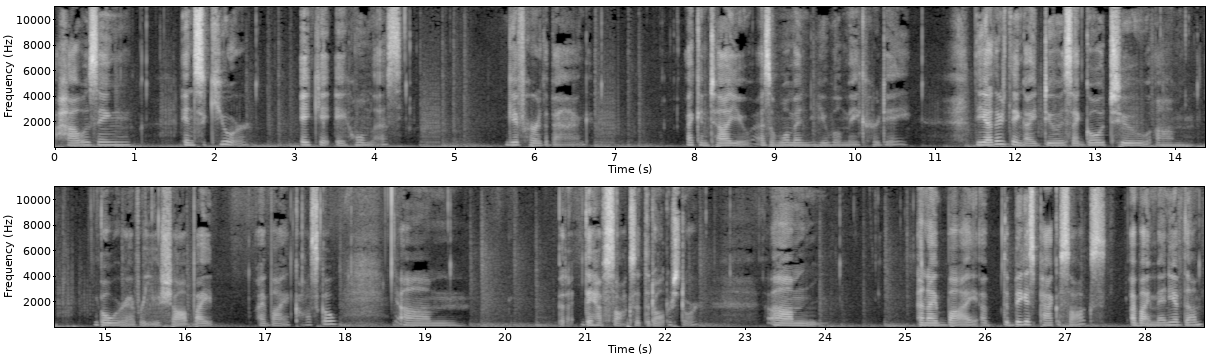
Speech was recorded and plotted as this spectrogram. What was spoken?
housing insecure, aka homeless, give her the bag. I can tell you, as a woman, you will make her day. The other thing I do is I go to um, go wherever you shop. I I buy at Costco, um, but I, they have socks at the dollar store. Um, and I buy a, the biggest pack of socks. I buy many of them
